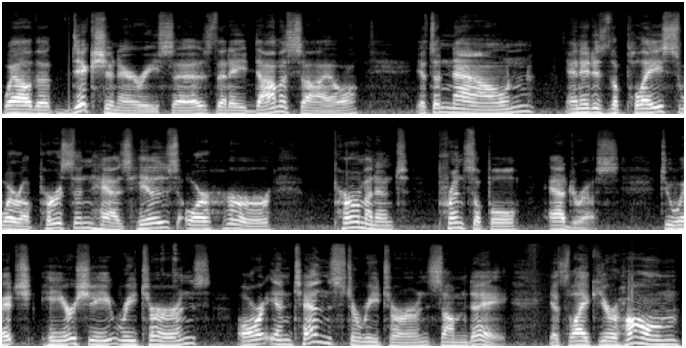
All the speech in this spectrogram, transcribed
well, the dictionary says that a domicile it's a noun and it is the place where a person has his or her permanent principal address to which he or she returns or intends to return someday. It's like you're home,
